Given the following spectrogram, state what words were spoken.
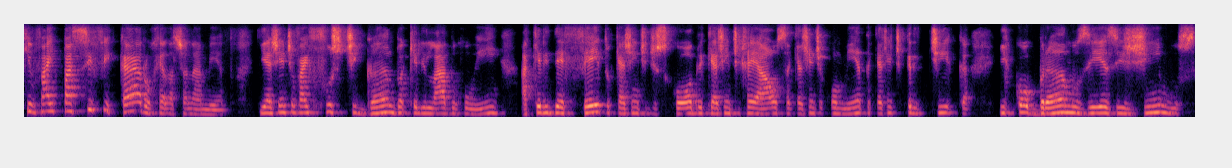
que vai pacificar o relacionamento. E a gente vai fustigando aquele lado ruim, aquele defeito que a gente descobre, que a gente realça, que a gente comenta, que a gente critica, e cobramos e exigimos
